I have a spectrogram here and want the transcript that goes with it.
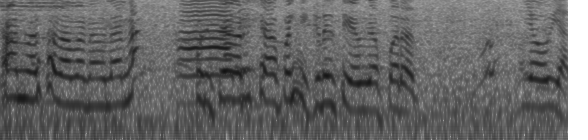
छान मसाला बनवला ना? पुढच्या वर्षी आपण इकडेच येऊया परत. येऊया.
